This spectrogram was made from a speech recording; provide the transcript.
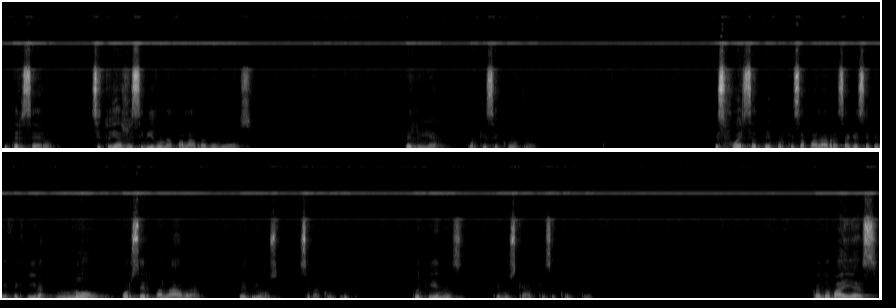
Y tercero, si tú ya has recibido una palabra de Dios, pelea porque se cumpla. Esfuérzate porque esa palabra se haga efectiva. No por ser palabra de Dios se va a cumplir. Tú tienes que buscar que se cumpla. Cuando vayas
